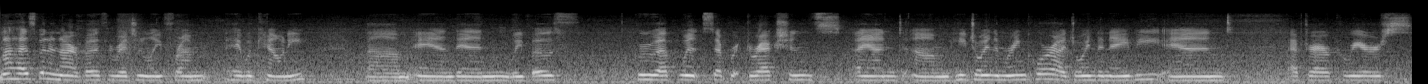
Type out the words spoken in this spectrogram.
My husband and I are both originally from Haywood County, um, and then we both grew up, went separate directions, and um, he joined the Marine Corps, I joined the Navy, and after our careers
